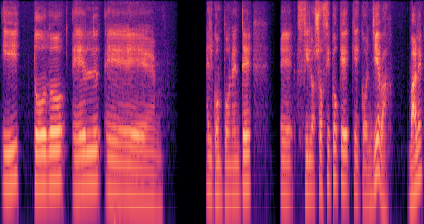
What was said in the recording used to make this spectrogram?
y todo el. El componente eh, filosófico que, conlleva, ¿vale?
